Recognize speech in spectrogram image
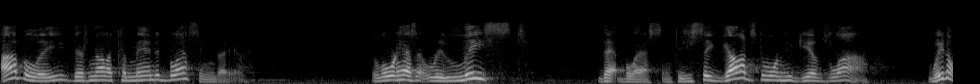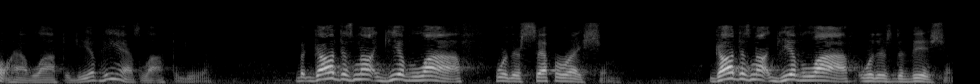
I believe there's not a commanded blessing there. The Lord hasn't released that blessing. Because you see, God's the one who gives life. We don't have life to give, He has life to give. But God does not give life where there's separation. God does not give life where there's division.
